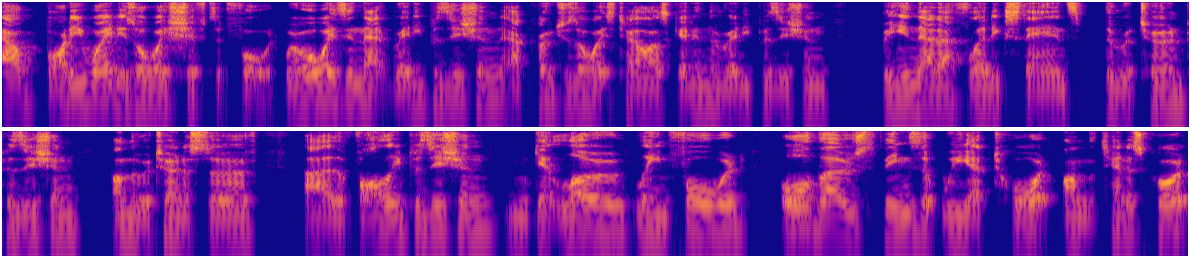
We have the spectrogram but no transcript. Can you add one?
our body weight is always shifted forward. We're always in that ready position. Our coaches always tell us get in the ready position, be in that athletic stance, the return position on the return of serve, uh, the volley position, get low, lean forward. All those things that we are taught on the tennis court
